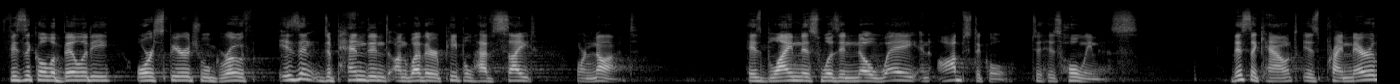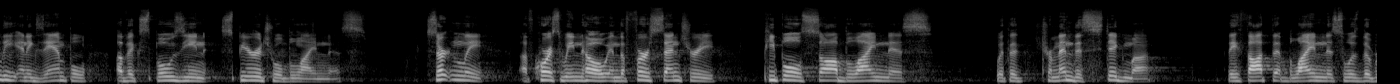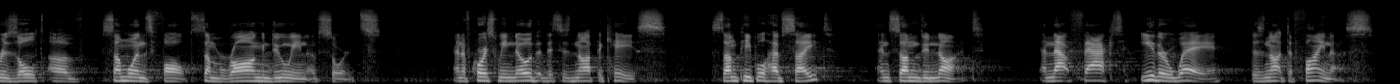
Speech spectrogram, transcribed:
Physical ability or spiritual growth isn't dependent on whether people have sight or not. His blindness was in no way an obstacle to his holiness. This account is primarily an example of exposing spiritual blindness. Certainly, of course, we know in the first century, people saw blindness with a tremendous stigma. They thought that blindness was the result of someone's fault, some wrongdoing of sorts. And of course, we know that this is not the case. Some people have sight and some do not. And that fact, either way, does not define us.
